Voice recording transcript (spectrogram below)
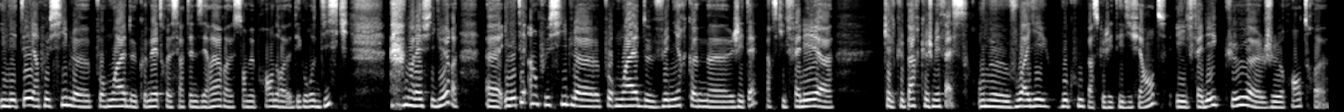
il était impossible pour moi de commettre certaines erreurs sans me prendre des gros disques dans la figure. il était impossible pour moi de venir comme j'étais parce qu'il fallait quelque part que je m'efface. On me voyait beaucoup parce que j'étais différente et il fallait que je rentre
